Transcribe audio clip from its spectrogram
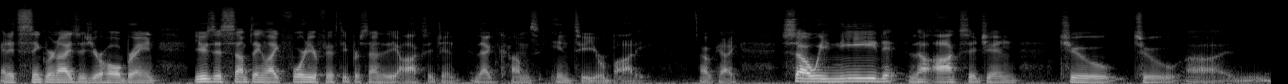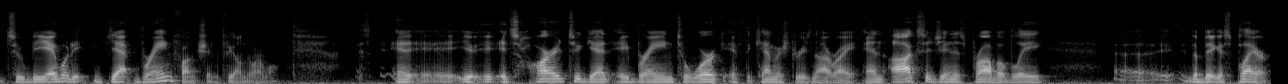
and it synchronizes your whole brain, uses something like 40 or 50% of the oxygen that comes into your body. Okay? So we need the oxygen to to uh, to be able to get brain function feel normal. It's hard to get a brain to work if the chemistry is not right, and oxygen is probably uh, the biggest player.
